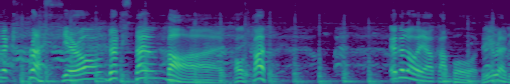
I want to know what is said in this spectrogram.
Midnight Express, you're on deck standby. Tosca. Igaloya Kapo, be ready.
